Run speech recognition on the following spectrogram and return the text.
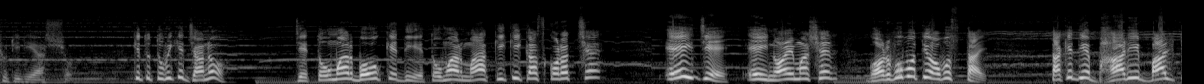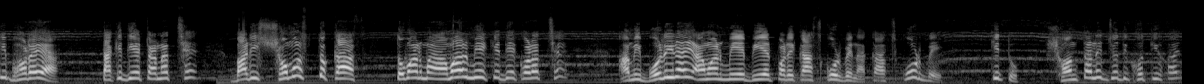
ছুটি নিয়ে আসছো। কিন্তু তুমি কি জানো যে তোমার বউকে দিয়ে তোমার মা কি কি কাজ করাচ্ছে? এই যে এই নয় মাসের গর্ভবতী অবস্থায় তাকে দিয়ে ভারী বালটি ভরাইয়া তাকে দিয়ে টানাচ্ছে, বাড়ির সমস্ত কাজ তোমার মা আমার মেয়েকে দিয়ে করাচ্ছে আমি বলি নাই আমার মেয়ে বিয়ের পরে কাজ করবে না কাজ করবে। কিন্তু সন্তানের যদি ক্ষতি হয়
